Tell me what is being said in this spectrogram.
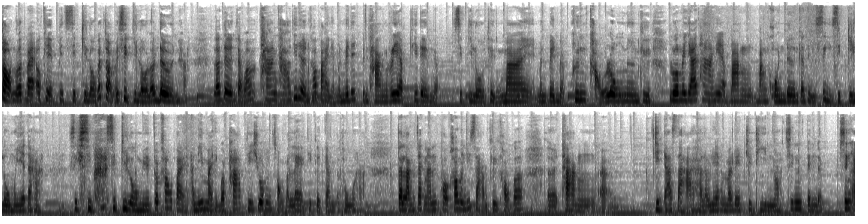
จอดรถไว้โอเค ปิด 10 กิโลก็จอดไว้ 10 กิโลแล้วเดินค่ะ แล้วเดินแต่ว่าทางเท้าที่เดินเข้าไปเนี่ยมันไม่ได้เป็นทางเรียบที่เดินแบบ 10 กิโลถึงไม่ มันเป็นแบบขึ้นเขาลงเนินคือ รวมระยะทางเนี่ยบางบางคนเดินกันถึง 40 กิโลเมตรอะค่ะ40-50 กิโลเมตรก็เข้าไป อันนี้หมายถึงว่าภาพที่ช่วง 2 วันแรกที่เกิดการประทุค่ะ แต่หลังจากนั้นพอเข้าวันที่ 3 คือเขาก็ทางจิตอาสาค่ะ เราเรียกกันว่า Rescue Team เนาะซึ่งเป็นแบบ ซึ่งไอ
